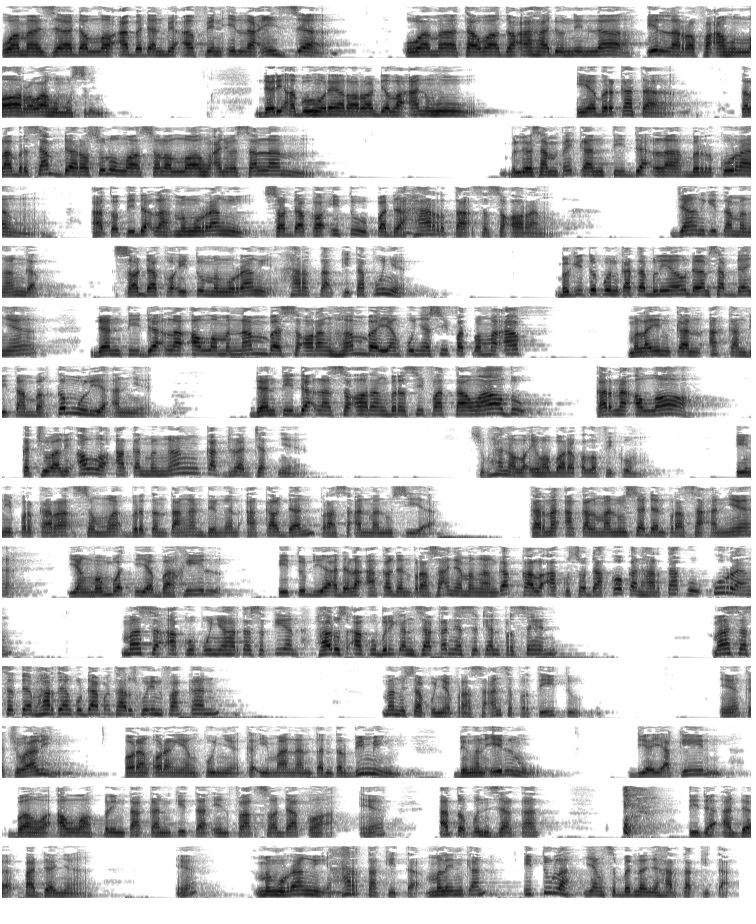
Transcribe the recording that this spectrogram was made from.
wa ma zada Allah 'abdan bi'afin illa 'izza wa ma tawadu ahadun lillah illa rafa'ahu Allah." Rawahu Muslim. Dari Abu Hurairah radhiyallahu anhu ia berkata, telah bersabda Rasulullah sallallahu alaihi wasallam, Beliau sampaikan tidaklah berkurang atau tidaklah mengurangi sodako itu pada harta seseorang. Jangan kita menganggap sodako itu mengurangi harta kita punya. Begitupun kata beliau dalam sabdanya, dan tidaklah Allah menambah seorang hamba yang punya sifat pemaaf, melainkan akan ditambah kemuliaannya. Dan tidaklah seorang bersifat tawadu karena Allah kecuali Allah akan mengangkat derajatnya. Subhanallah wa barakallahu fikum. Ini perkara semua bertentangan dengan akal dan perasaan manusia. Karena akal manusia dan perasaannya yang membuat ia bakhil, itu dia adalah akal dan perasaannya menganggap kalau aku sodakokan hartaku kurang. Masa aku punya harta sekian, harus aku berikan zakatnya sekian persen? Masa setiap harta yang ku dapat harus kuinfakkan? Manusia punya perasaan seperti itu. Ya, kecuali orang-orang yang punya keimanan dan terbimbing dengan ilmu. Dia yakin bahwa Allah perintahkan kita infak, sedekah, ya, ataupun zakat tidak ada padanya ya. Mengurangi harta kita melainkan itulah yang sebenarnya harta kita.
